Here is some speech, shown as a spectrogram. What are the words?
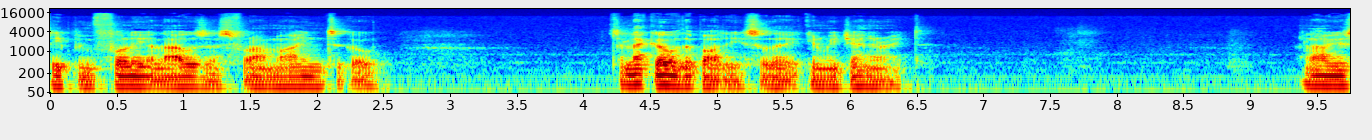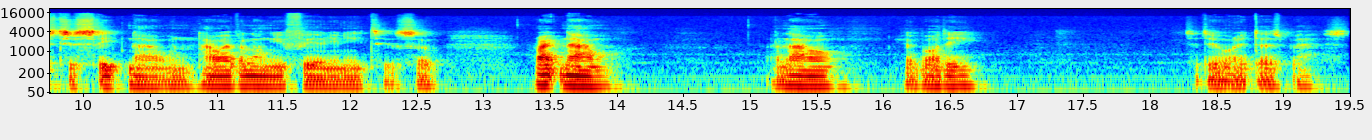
Sleeping fully allows us for our mind to go, to let go of the body so that it can regenerate. Allow you to sleep now and however long you feel you need to. So right now, allow your body to do what it does best.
